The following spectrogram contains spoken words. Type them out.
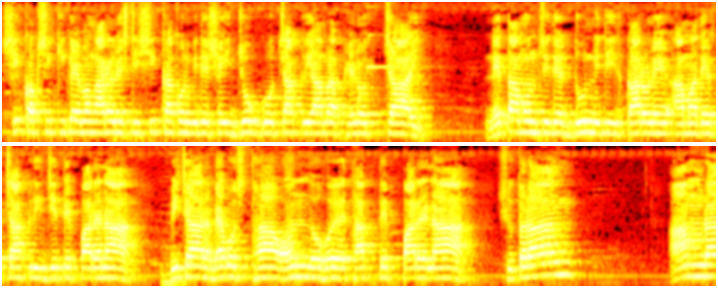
শিক্ষক, শিক্ষিকা এবং আরএলএসটি শিক্ষাকর্মীদের সেই যোগ্য চাকরি আমরা ফেরত চাই। নেতা মন্ত্রীদের দুর্নীতির কারণে আমাদের চাকরি যেতে পারে না। বিচার ব্যবস্থা অন্ধ হয়ে থাকতে পারে না। সুতরাং আমরা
